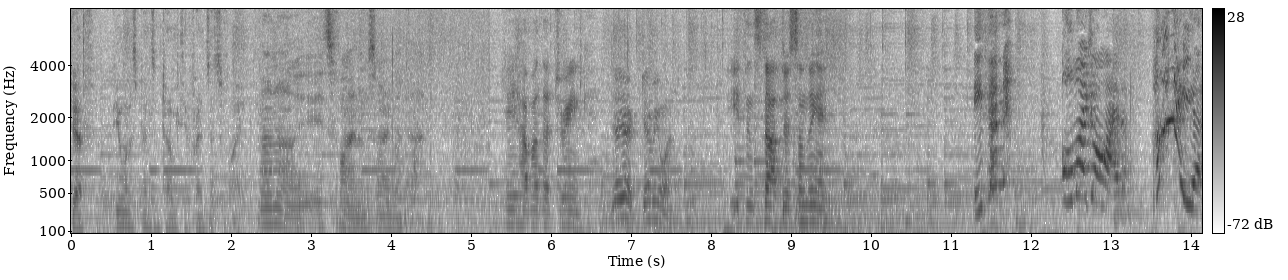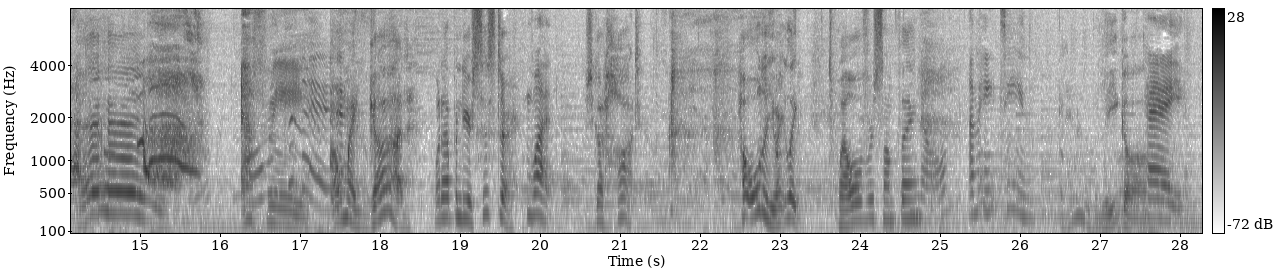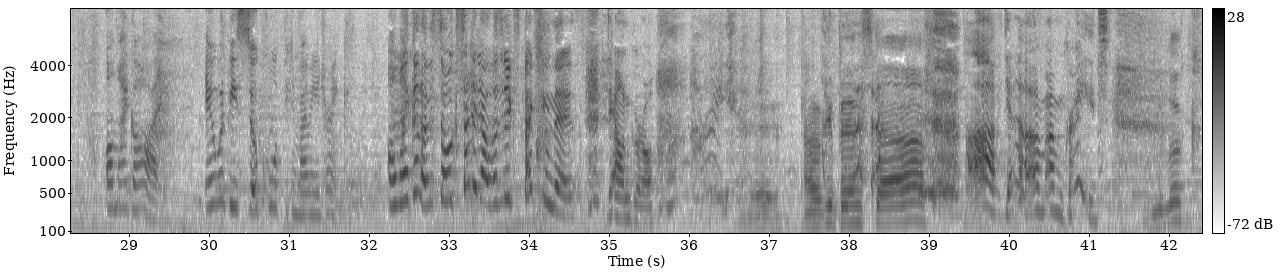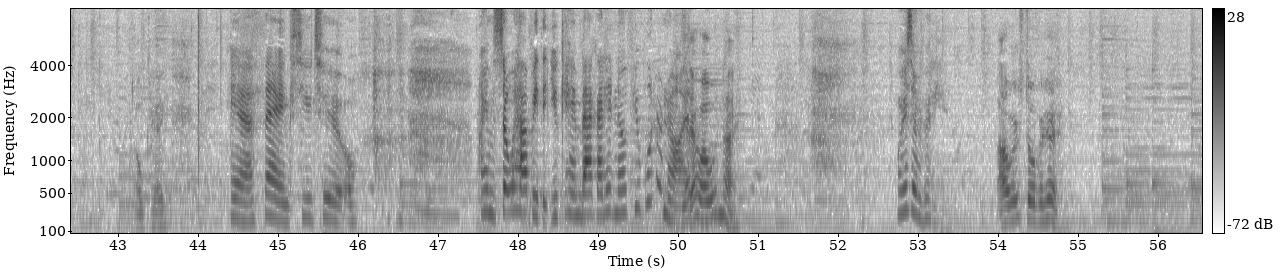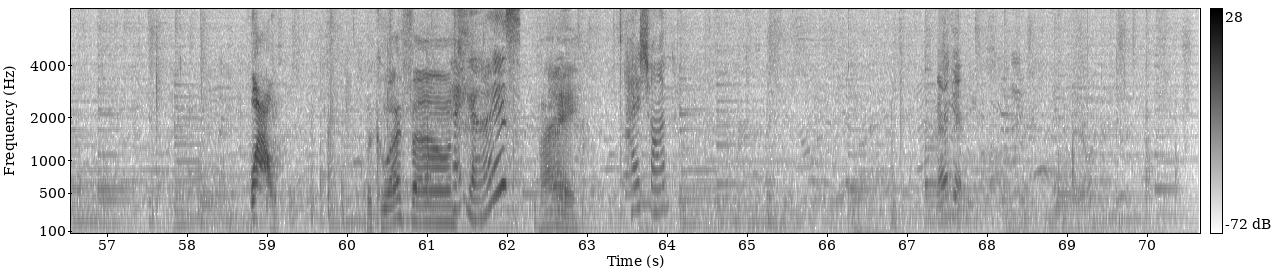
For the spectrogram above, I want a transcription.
Jeff, if you want to spend some time with your friends, that's fine. No, no, it's fine. I'm sorry about that. Hey, how about that drink? Yeah, yeah, get me one. Ethan, stop. There's something I. Ethan? Oh my god! Hi! Hey! F me. Oh, oh my god. What happened to your sister? What? She got hot. How old are you? Aren't you like 12 or something? No, I'm 18. Ooh, legal. Hey. Oh my god. It would be so cool if you can buy me a drink. Oh my god, I'm so excited. I wasn't expecting this. Down, girl. Hi. Hey. How have you been, Steph? Ah, yeah, I'm, I'm great. You look okay. Yeah, thanks. You too. I'm so happy that you came back. I didn't know if you would or not. Yeah, why wouldn't I? Where's everybody? Oh, we're just over here. Wow. Look who I found. Hey, guys. Hi. Hi, Sean.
